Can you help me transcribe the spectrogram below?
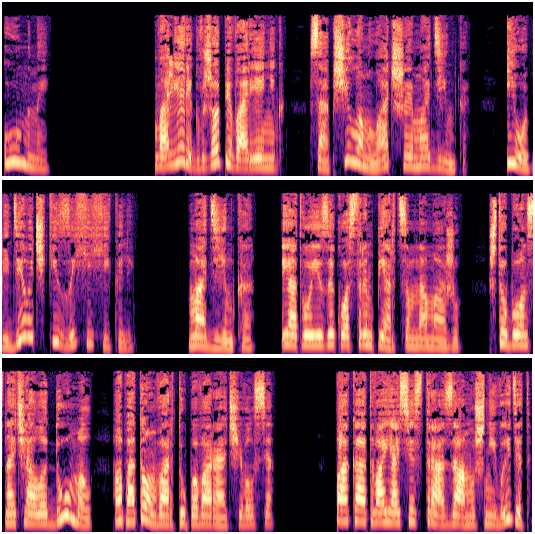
умный. Валерик в жопе вареник, сообщила младшая Мадинка, и обе девочки захихикали. Мадинка, я твой язык острым перцем намажу, чтобы он сначала думал, а потом во рту поворачивался. «Пока твоя сестра замуж не выйдет,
